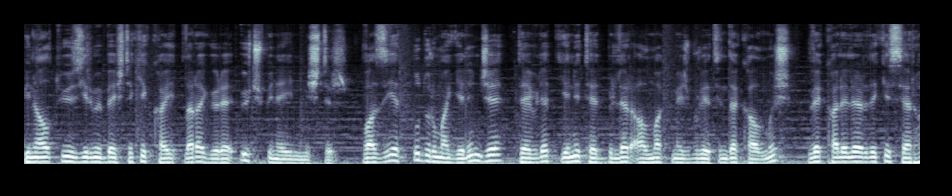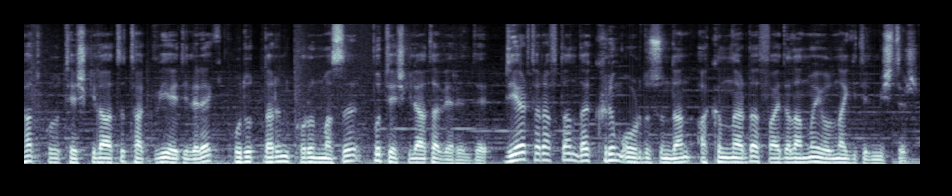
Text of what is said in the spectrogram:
1625'teki kayıtlara göre 3000'e inmiştir. Vaziyet bu duruma gelince devlet yeni tedbirler almak mecburiyetinde kalmış ve kalelerdeki Serhat Kulu Teşkilatı takviye edilerek hudutların korunması bu teşkilata verildi. Diğer taraftan da Kırım ordusundan akınlarda faydalanma yoluna gidilmiştir.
